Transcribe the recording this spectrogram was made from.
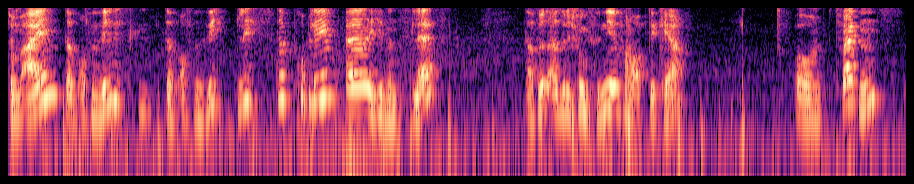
zum einen, das, offensichtlich, das offensichtlichste Problem, äh, hier sind Slabs. Das wird also nicht funktionieren von der Optik her. Und zweitens,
